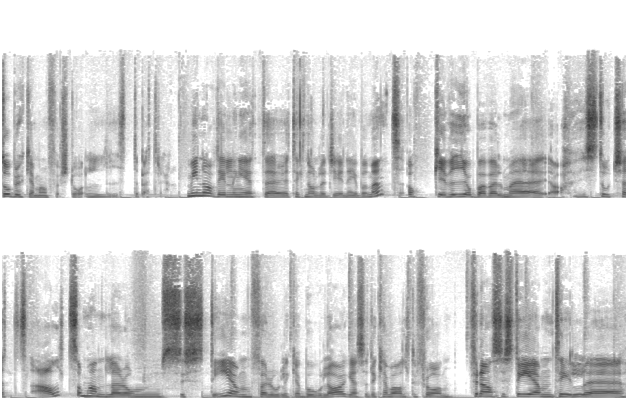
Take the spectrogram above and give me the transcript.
Då brukar man förstå lite bättre. Min avdelning heter Technology Enablement och vi jobbar väl med ja, i stort sett allt som handlar om system för olika bolag. Alltså det kan vara allt ifrån finanssystem till eh,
